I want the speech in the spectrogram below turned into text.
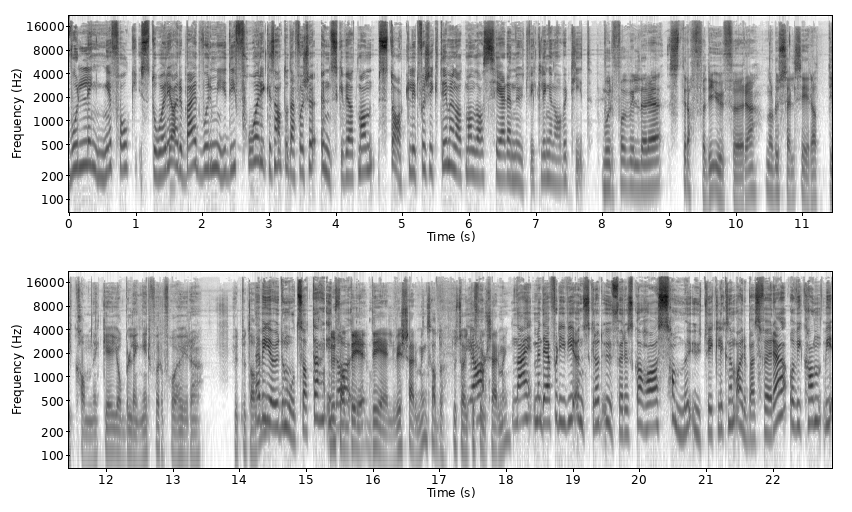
hvor lenge folk står i arbeid, hvor mye de får. ikke sant? Og Derfor så ønsker vi at man starter litt forsiktig, men at man da ser denne utviklingen over tid. Hvorfor vil dere straffe de uføre når du selv sier at de kan ikke jobbe lenger for å få høyere utbetaling? Nei, vi gjør jo det motsatte. I du sa de, delvis skjerming, sa du. Du sa ikke ja, full skjerming. Nei, men det er fordi vi ønsker at uføre skal ha samme utvikling som arbeidsføre. Og vi, kan, vi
